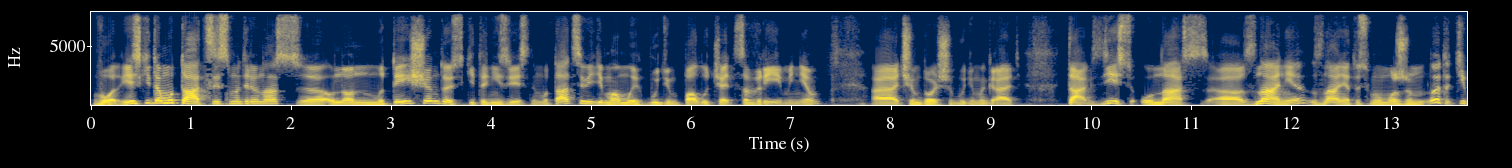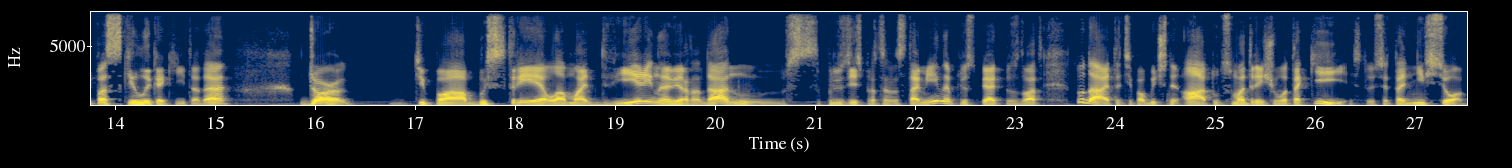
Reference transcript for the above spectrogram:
Вот, есть какие-то мутации, смотри, у нас, uh, non-mutation, то есть какие-то неизвестные мутации, видимо, мы их будем получать со временем, uh, чем дольше будем играть. Так, здесь у нас э, знания, знания, то есть мы можем, ну это типа скиллы какие-то, да? Door, типа быстрее ломать двери, наверное, да, ну, плюс 10% стамина, плюс 5, плюс 20, ну да, это типа обычный, а, тут смотри, еще вот такие есть, то есть это не все.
